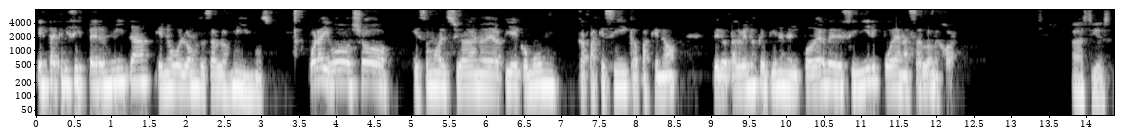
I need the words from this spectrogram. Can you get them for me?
esta crisis permita que no volvamos a ser los mismos. Por ahí vos, yo, que somos el ciudadano de a pie común, capaz que sí, capaz que no, pero tal vez los que tienen el poder de decidir puedan hacerlo mejor. Así es.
